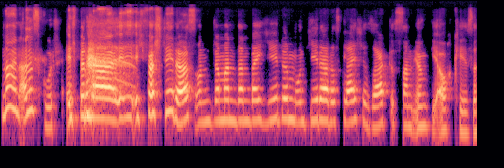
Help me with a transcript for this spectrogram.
Nein, alles gut. Ich bin da, ich, ich verstehe das. Und wenn man dann bei jedem und jeder das Gleiche sagt, ist dann irgendwie auch Käse.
